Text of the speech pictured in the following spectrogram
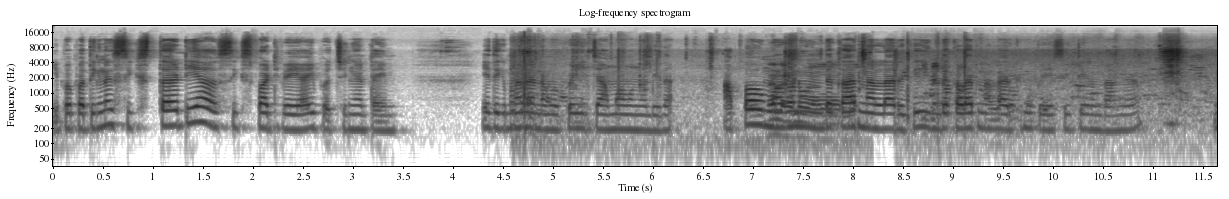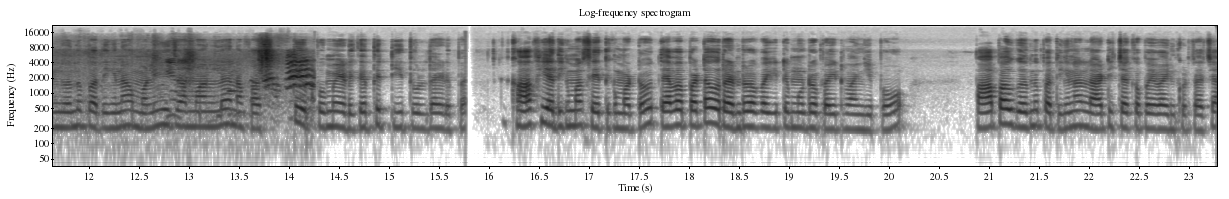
இப்போ பார்த்திங்கன்னா சிக்ஸ் தேர்ட்டியாக சிக்ஸ் ஃபார்ட்டி ஃபைவ் ஆகி போச்சுங்க டைம் இதுக்கு மேலே நம்ம போய் ஜாமான் வாங்க வேண்டியதான் அப்பாவும் மகனும் இந்த கார் நல்லா இருக்குது இந்த கலர் நல்லா இருக்குன்னு பேசிகிட்டே இருந்தாங்க. இங்கே வந்து பார்த்திங்கன்னா மளிகை ஜாமானில் நான் ஃபஸ்ட்டு எப்போவுமே எடுக்கிறது டீ தூள் தான் எடுப்பேன். காஃபி அதிகமாக சேர்த்துக்க மாட்டோம். தேவைப்பட்டால் ஒரு ரெண்டு ரூபா பாக்கெட்டு மூணு ரூபா பாக்கெட்டு வாங்கிப்போம். பாப்பாவுக்கு வந்து பார்த்திங்கன்னா லாட்டி சக்கை போய் வாங்கி கொடுத்தாச்சு.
